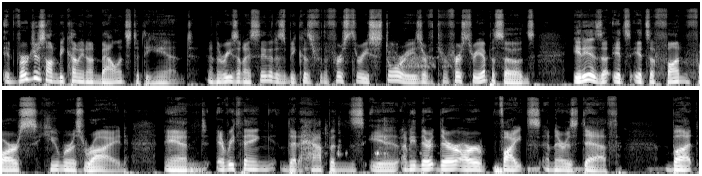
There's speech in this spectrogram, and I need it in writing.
it verges on becoming unbalanced at the end. And the reason I say that is because for the first three stories or for the first three episodes, it is a, it's it's a fun farce, humorous ride. And mm-hmm. everything that happens is I mean there there are fights and there is death, but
